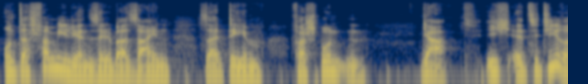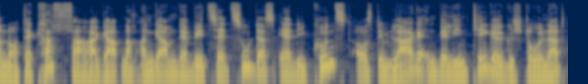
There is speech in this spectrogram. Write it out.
und das Familiensilber seien seitdem verschwunden. Ja, ich äh, zitiere noch. Der Kraftfahrer gab nach Angaben der BZ zu, dass er die Kunst aus dem Lager in Berlin-Tegel gestohlen hat.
